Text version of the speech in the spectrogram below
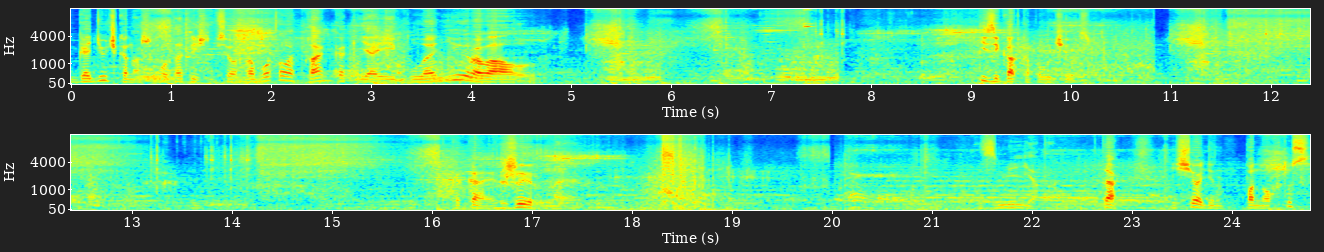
гадючка наша. Вот, отлично, все отработало так, как я и планировал. Изи катка получилась. Какая жирная. Змея. Так, еще один паноктус.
